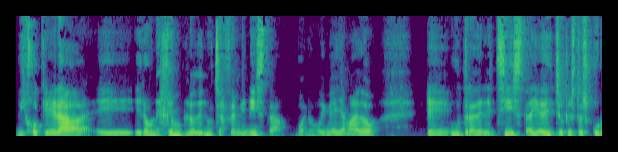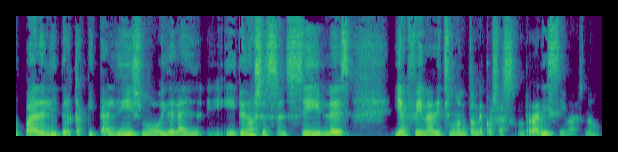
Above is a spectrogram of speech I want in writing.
Dijo que era, eh, era un ejemplo de lucha feminista. Bueno, hoy me ha llamado eh, ultraderechista y ha dicho que esto es culpa del hipercapitalismo y de, la, y de no ser sensibles. Y en fin, ha dicho un montón de cosas rarísimas, ¿no?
